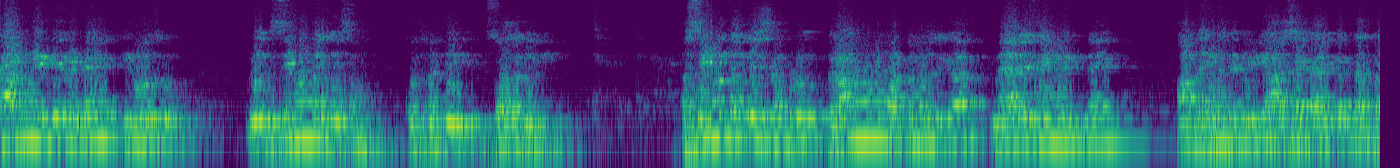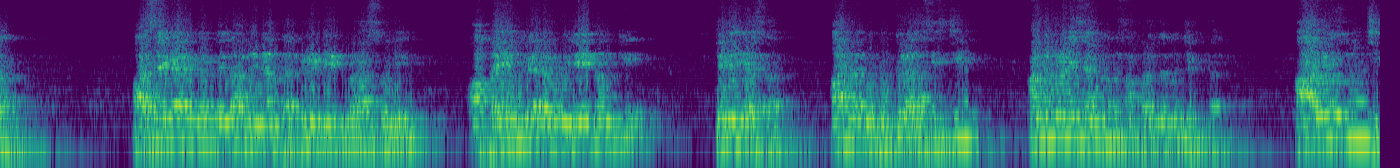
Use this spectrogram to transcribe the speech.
కారణం ఏంటి అంటే ఈరోజు వీళ్ళు శ్రీమంతాలు చేసాం కొంతమంది సోదరులకి. శ్రీమంతం చేసినప్పుడు గ్రామంలో మొట్టమొదటిగా మ్యారేజ్ అయిన వెంటనే ఆ మహిళ దగ్గరికి ఆశా కార్యకర్త అంటారు రాజశేఖర్ గారి వెళ్ళి నేను అంతర్పి డేట్ రాసుకొని ఆ పైన గారు ఎవరు ఏ నమ్మకి తెలియజేస్తారు. ఆయన ఒక బుక్ రాసిచ్చి అంగన్వాడీ సెంటర్ను సంప్రదించమని చెప్తారు. ఆ రోజు నుంచి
